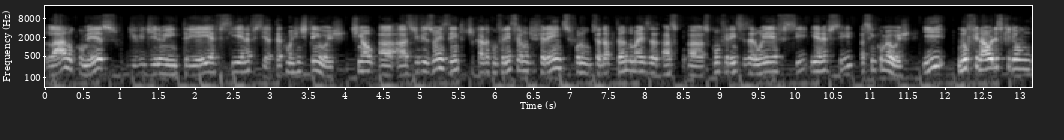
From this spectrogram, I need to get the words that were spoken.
lá no começo dividiram entre AFC e NFC, até como a gente tem hoje. Tinha a, as divisões dentro de cada conferência eram diferentes, foram se adaptando, mas as, as conferências eram AFC e NFC, assim como é hoje. E no final eles queriam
